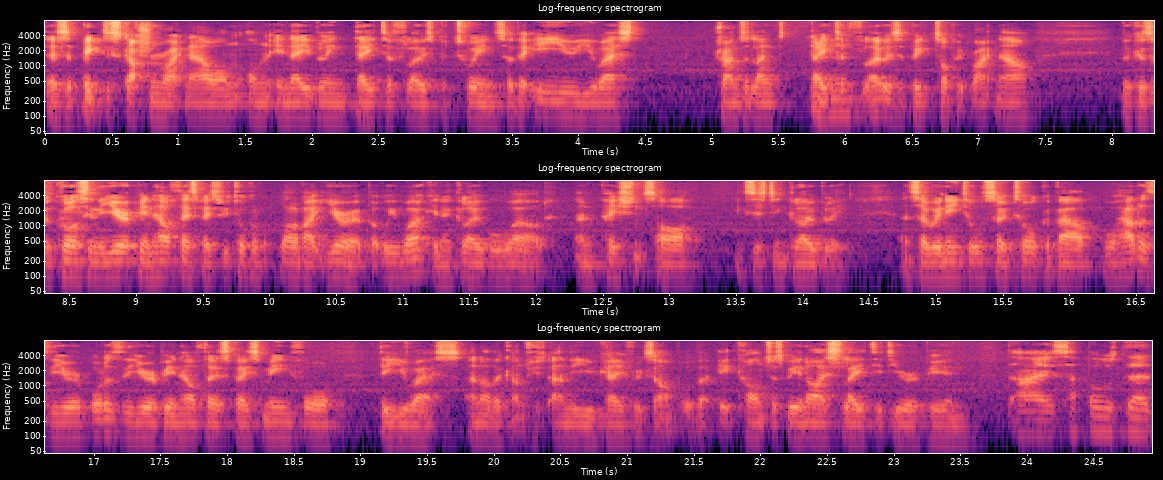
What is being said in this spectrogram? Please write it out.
there's a big discussion right now on, on enabling data flows between. So the EU US transatlantic data mm-hmm. flow is a big topic right now because, of course, in the European healthcare space, we talk a lot about Europe, but we work in a global world and patients are existing globally. And so we need to also talk about well, how does the Europe, what does the European healthcare space mean for the US and other countries and the UK, for example, that it can't just be an isolated European. I suppose that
